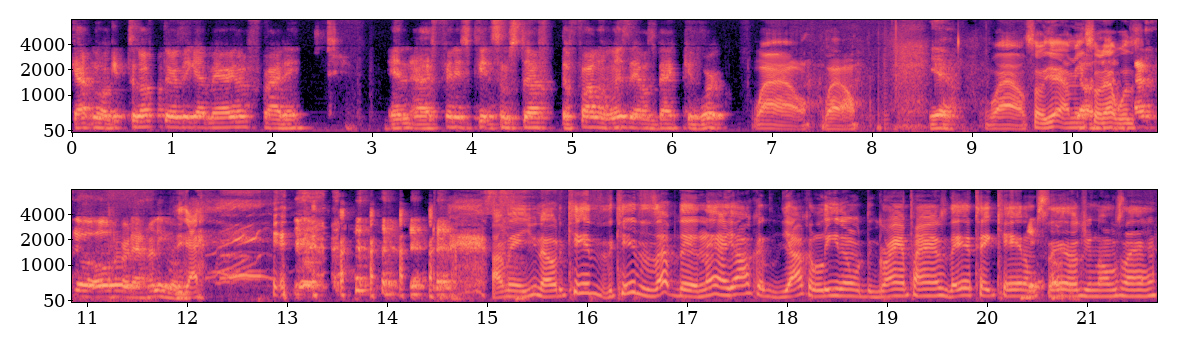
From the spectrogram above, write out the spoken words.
got no, took off Thursday, got married on Friday, and I finished getting some stuff. The following Wednesday, I was back at work. Wow! Wow! Yeah. Wow. So yeah, I mean, so, so that was. I still owe her that honeymoon. I mean, you know, the kids, the kids is up there now. Y'all could, y'all could lead them with the grandparents. They'll take care of themselves. You know what I'm saying?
